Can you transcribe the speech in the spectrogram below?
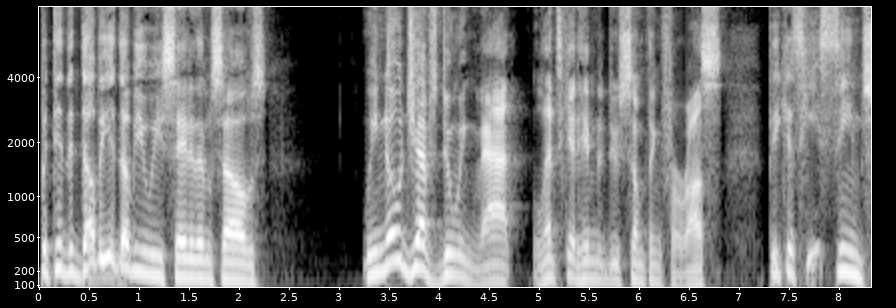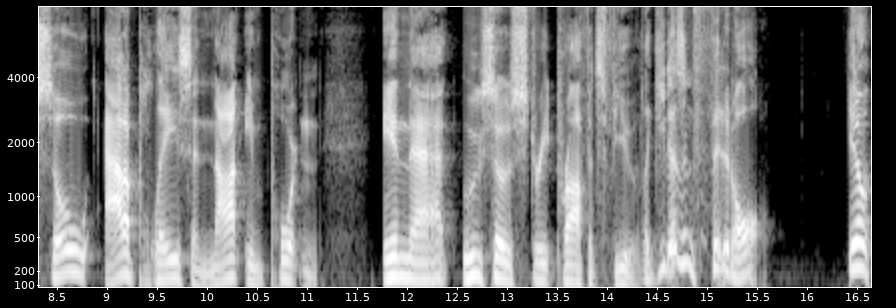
But did the WWE say to themselves, we know Jeff's doing that. Let's get him to do something for us? Because he seemed so out of place and not important in that Usos Street Profits feud. Like he doesn't fit at all. You know,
